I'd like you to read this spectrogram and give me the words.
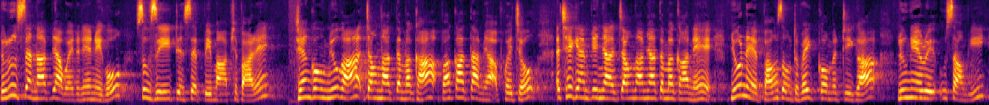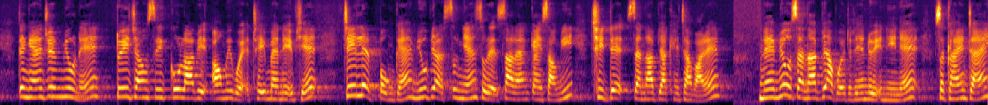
လူလူဆန္ဒပြပွဲတည်င်းတွေကိုစူးစီးတင်ဆက်ပေးမှာဖြစ်ပါတယ်။ ရန်ကုန်မြို့ကကျောင်းသားသမဂ္ဂဘာကတများအဖွဲ့ချုပ်အခြေခံပညာကျောင်းသားများသမဂ္ဂနဲ့မြို့နယ်ဘောင်းဆောင်တပိတ်ကော်မတီကလူငယ်တွေဥဆောင်ပြီးတင်ငန်းကျွန်းမြို့နယ်တွေးချောင်းစီကိုလာပြည့်အောင်မေးပွဲအထိမ်းအမှတ်နေ့အဖြစ်ကျေးလက်ပုံကံမြို့ပြစုညန်းဆိုတဲ့စာတန်းကင်ဆောင်ပြီးခြိတက်ဆန္ဒပြခဲ့ကြပါတယ်။ နယ်မြို့ဆန္ဒပြပွဲတည်င်းတွေအနေနဲ့စကိုင်းတိုင်း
